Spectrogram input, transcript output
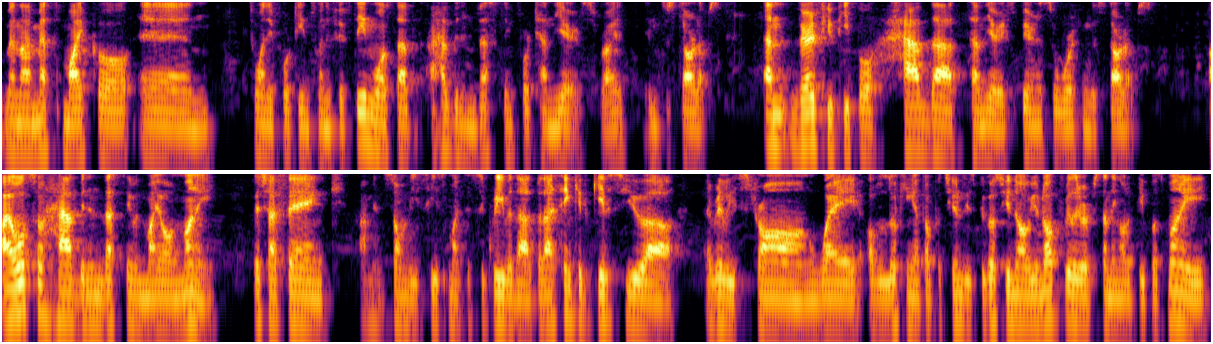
when I met Michael in 2014, 2015 was that I had been investing for 10 years, right, into startups. And very few people had that 10 year experience of working with startups. I also had been investing with my own money, which I think, I mean, some VCs might disagree with that, but I think it gives you a, a really strong way of looking at opportunities because you know you're not really representing other people's money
